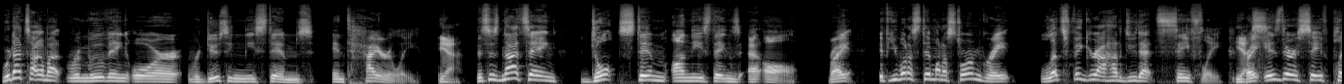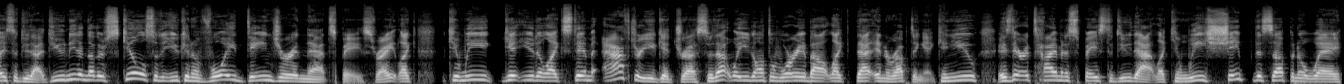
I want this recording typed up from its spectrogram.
We're not talking about removing or reducing these stims entirely. Yeah, this is not saying don't stim on these things at all, right? If you want to stim on a storm grate, let's figure out how to do that safely yes. right? Is there a safe place to do that? Do you need another skill so that you can avoid danger in that space right? Like can we get you to like stim after you get dressed so that way you don't have to worry about like that interrupting it? Can you is there a time and a space to do that? Like can we shape this up in a way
